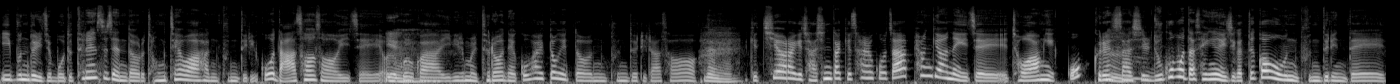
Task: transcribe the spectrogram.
이분들 이제 모두 트랜스젠더로 정체화한 분들이고 나서서 이제 예. 얼굴과 예. 이름을 드러내고 활동했던 분들이라서 네. 이렇게 치열하게 자신답게 살고자 편견에 이제 저항했고 그래서 음. 사실 누구보다 생의 의지가 뜨거운 분들인데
